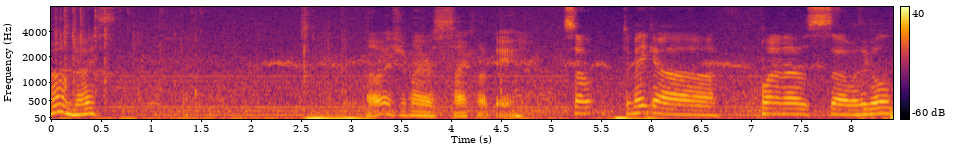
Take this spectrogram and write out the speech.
Oh, nice. Oh, what should my recycler be? So, to make a. one of those, uh, what's it called?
